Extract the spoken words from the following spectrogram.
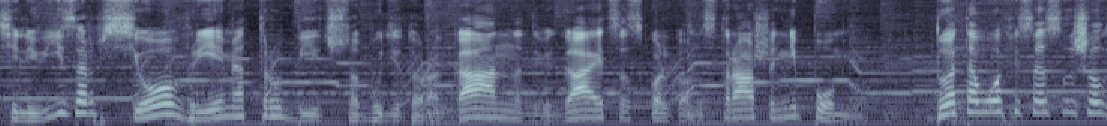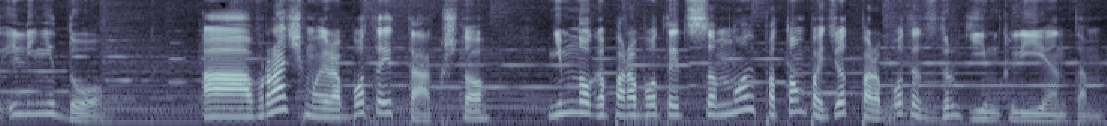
телевизор все время трубит, что будет ураган, надвигается, сколько он страшен, не помню. До этого офиса я слышал или не до. А врач мой работает так, что немного поработает со мной, потом пойдет поработать с другим клиентом.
